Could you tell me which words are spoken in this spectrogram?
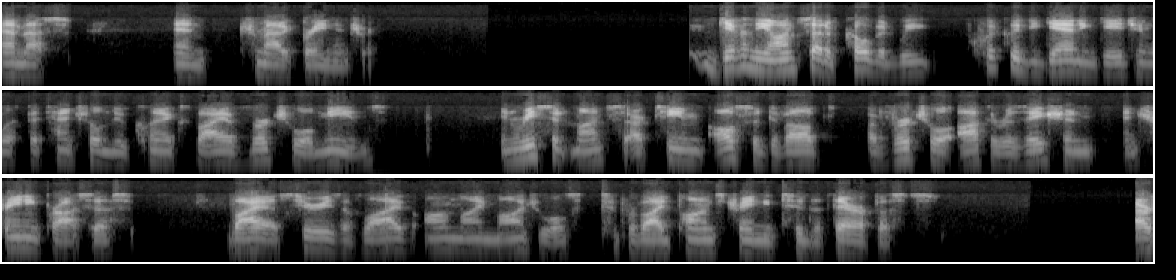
MS and traumatic brain injury. Given the onset of COVID, we quickly began engaging with potential new clinics via virtual means. In recent months, our team also developed a virtual authorization and training process via a series of live online modules to provide PoNS training to the therapists. Our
